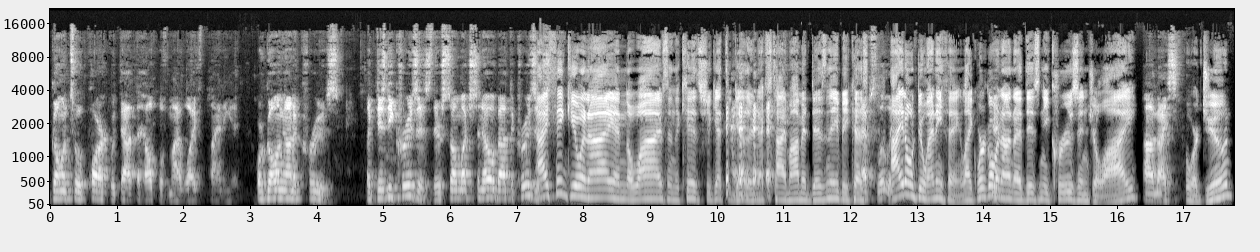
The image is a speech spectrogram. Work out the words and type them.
going to a park without the help of my wife planning it or going on a cruise. Like Disney cruises, there's so much to know about the cruises. I think you and I and the wives and the kids should get together next time I'm at Disney because Absolutely. I don't do anything. Like we're going yeah. on a Disney cruise in July. Oh, nice. Or June.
